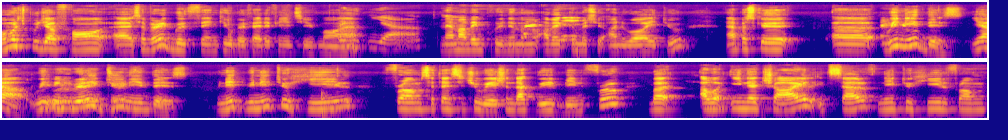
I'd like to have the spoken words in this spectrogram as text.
Bon, moi, je peux dire franc, euh, c'est un very good thing que vous pouvez faire définitivement, hein? Yeah. Même avec Bruno, même avec Monsieur Anwar et tout, hein? Parce que uh, we need this. Yeah, we, we We really need do this. need this. We need we need to heal from certain situations that we've been through, but our inner child itself need to heal from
